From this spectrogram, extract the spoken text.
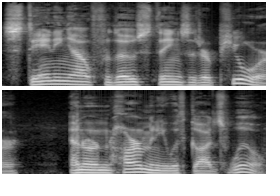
standing out for those things that are pure and are in harmony with God's will.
